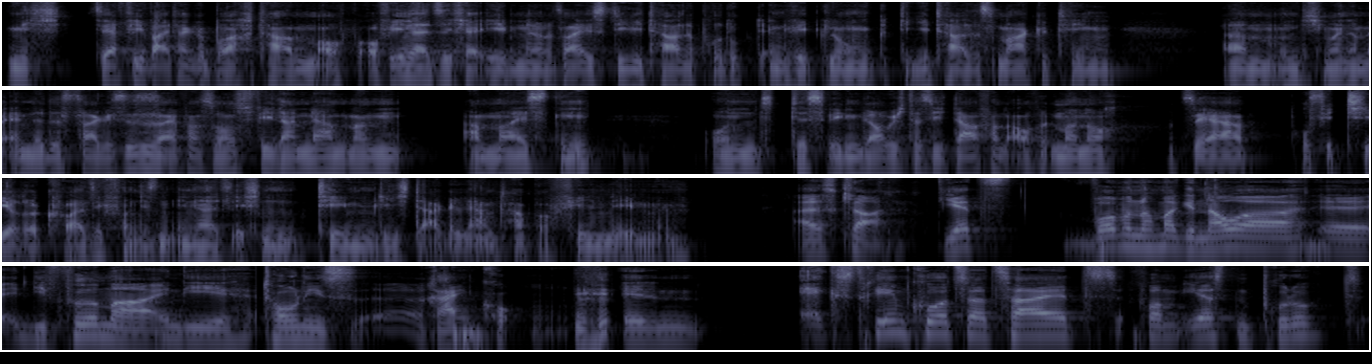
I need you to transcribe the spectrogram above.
mich sehr viel weitergebracht haben auf, auf inhaltlicher Ebene, sei es digitale Produktentwicklung, digitales Marketing. Ähm, und ich meine, am Ende des Tages ist es einfach so, aus Fehlern lernt man am meisten. Und deswegen glaube ich, dass ich davon auch immer noch sehr profitiere, quasi von diesen inhaltlichen Themen, die ich da gelernt habe, auf vielen Ebenen. Alles klar. Jetzt wollen wir nochmal genauer äh, in die Firma, in die Tonys äh, reingucken. Mhm. In extrem kurzer Zeit vom ersten Produkt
